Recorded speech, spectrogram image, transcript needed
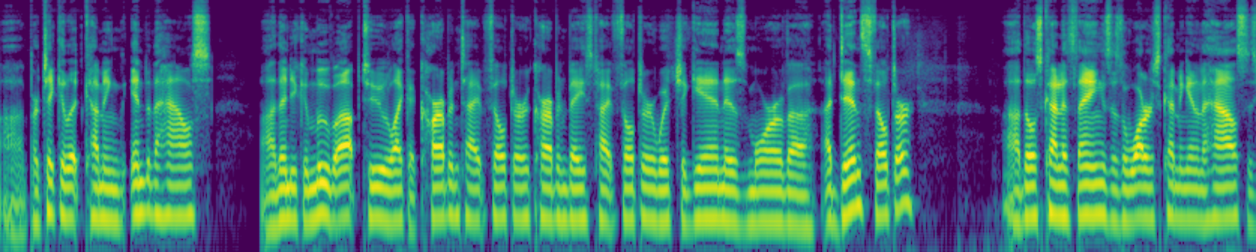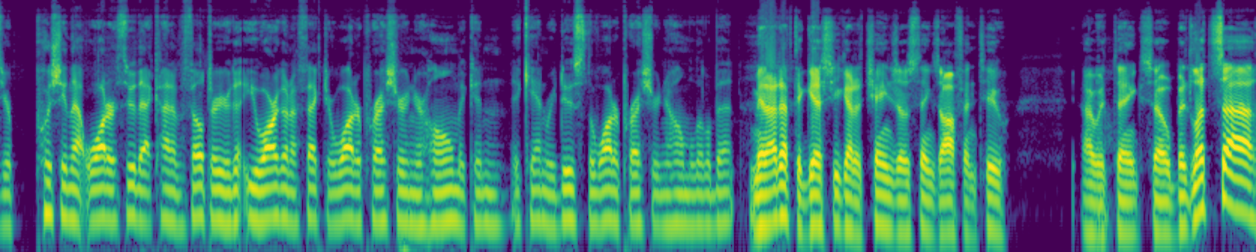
uh, particulate coming into the house. Uh, then you can move up to like a carbon type filter carbon based type filter which again is more of a, a dense filter. Uh, those kind of things as the water's coming into the house as you're pushing that water through that kind of filter you're, you are going to affect your water pressure in your home. It can it can reduce the water pressure in your home a little bit. Man, I'd have to guess you got to change those things often too. I would think so. But let's uh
